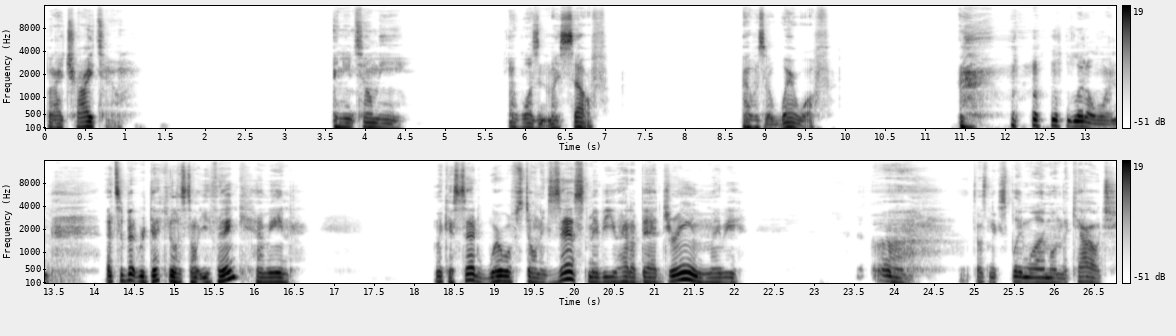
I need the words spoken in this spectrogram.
But I tried to. And you tell me I wasn't myself. I was a werewolf. Little one. That's a bit ridiculous, don't you think? I mean, like I said, werewolves don't exist. Maybe you had a bad dream. Maybe. Uh, it doesn't explain why I'm on the couch.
